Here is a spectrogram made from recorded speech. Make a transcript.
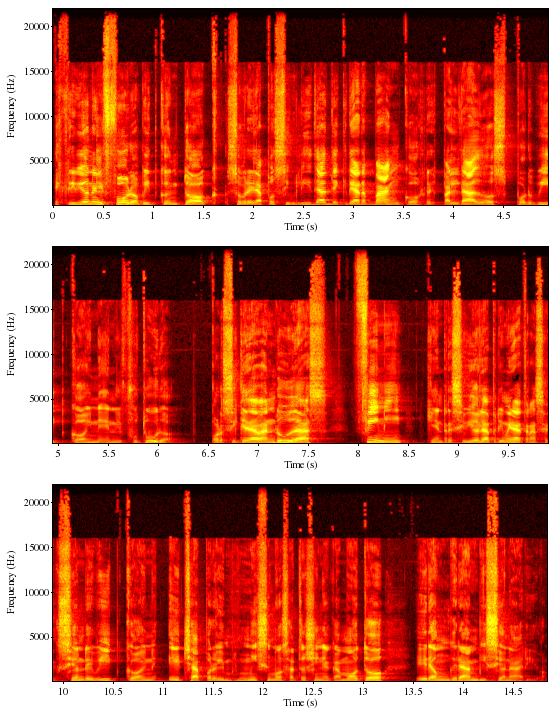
escribió en el foro Bitcoin Talk sobre la posibilidad de crear bancos respaldados por Bitcoin en el futuro. Por si quedaban dudas, Finney, quien recibió la primera transacción de Bitcoin hecha por el mismísimo Satoshi Nakamoto, era un gran visionario.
